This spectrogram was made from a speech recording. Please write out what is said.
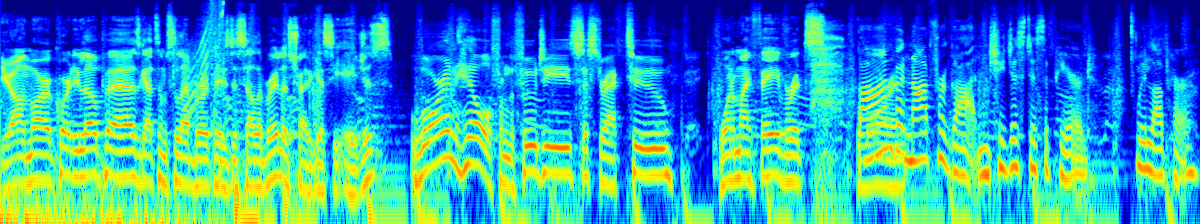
You're on Mario Courtney Lopez. Got some celeb birthdays to celebrate. Let's try to guess the ages. Lauryn Hill from the Fugees, Sister Act 2. One of my favorites. Gone Lauryn. but not forgotten. She just disappeared. We love her.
